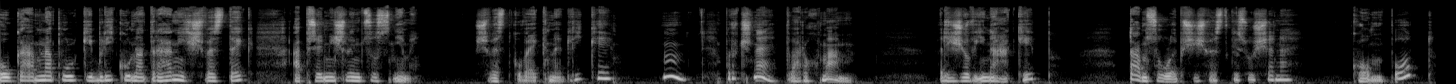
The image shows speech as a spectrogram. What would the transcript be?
Koukám na půl kyblíku natrhaných švestek a přemýšlím, co s nimi. Švestkové knedlíky? Hm, proč ne, tvaroch mám. Rýžový nákyp? Tam jsou lepší švestky sušené. Kompot?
